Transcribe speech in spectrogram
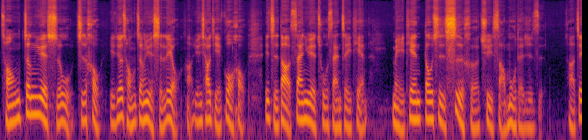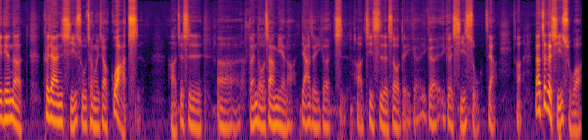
从正月十五之后，也就是从正月十六啊元宵节过后，一直到三月初三这一天，每天都是适合去扫墓的日子啊。这一天呢，客家人习俗称为叫挂纸。啊，就是呃，坟头上面啊压着一个纸啊，祭祀的时候的一个一个一个习俗，这样啊。那这个习俗啊，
